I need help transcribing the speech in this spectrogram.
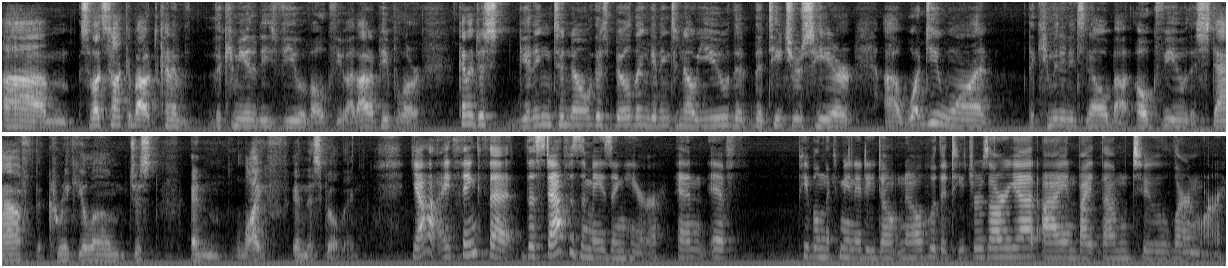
Um, so let's talk about kind of the community's view of Oakview. A lot of people are kind of just getting to know this building, getting to know you, the, the teachers here. Uh, what do you want the community to know about Oakview, the staff, the curriculum, just and life in this building? Yeah, I think that the staff is amazing here. And if people in the community don't know who the teachers are yet, I invite them to learn more.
